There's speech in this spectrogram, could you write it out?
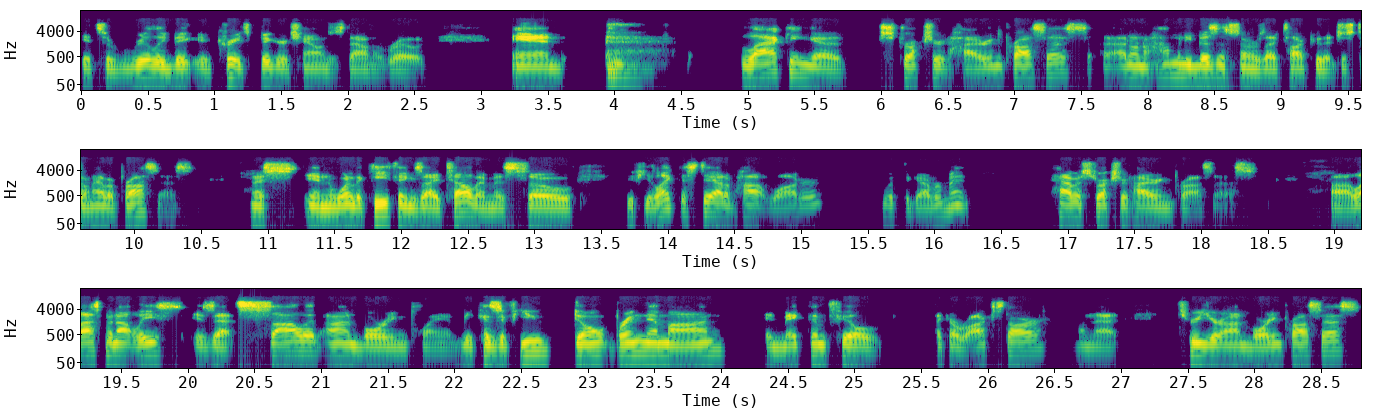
it's a really big, it creates bigger challenges down the road. And lacking a structured hiring process, I don't know how many business owners I talk to that just don't have a process. And, and one of the key things I tell them is so if you like to stay out of hot water with the government, have a structured hiring process. Uh, last but not least is that solid onboarding plan because if you don't bring them on and make them feel like a rock star on that through your onboarding process,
